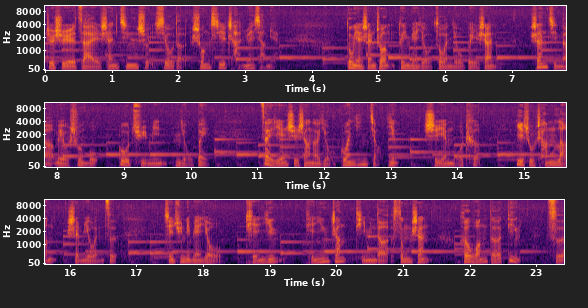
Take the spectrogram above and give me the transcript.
这是在山清水秀的双溪禅院下面，洞岩山庄对面有座牛背山，山脊呢没有树木，故取名牛背。在岩石上呢有观音脚印、石岩模刻、艺术长廊、神秘文字。景区里面有田英、田英章题名的嵩山和王德定祠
